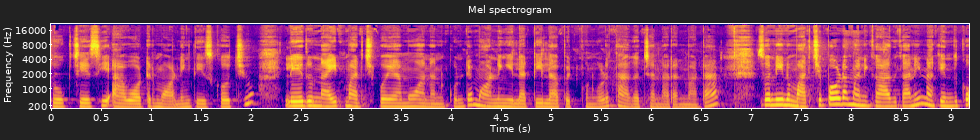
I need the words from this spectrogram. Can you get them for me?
సోక్ చేసి ఆ వాటర్ మార్నింగ్ తీసుకోవచ్చు. లేదు నైట్ మర్చిపోయాము అని అనుకుంటే మార్నింగ్ ఇలా టీ ఇలా పెట్టుకొని కూడా తాగొచ్చు అన్నారనమాట సో నేను మర్చిపోవడం అని కాదు కానీ నాకు ఎందుకో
